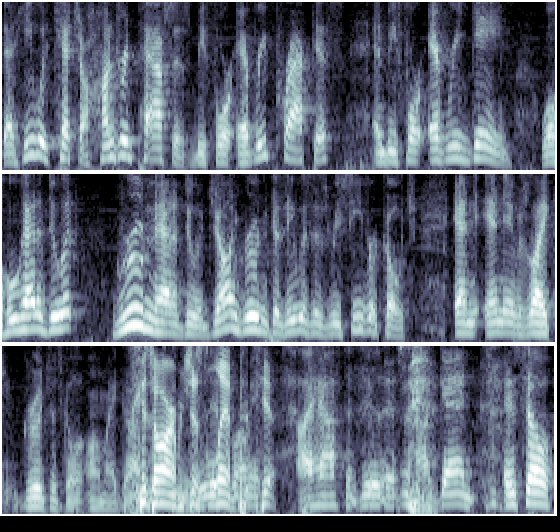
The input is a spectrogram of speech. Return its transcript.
that he would catch 100 passes before every practice and before every game. Well, who had to do it? Gruden had to do it. Jon Gruden, because he was his receiver coach. And and it was like Gruden would go, "Oh my God, His arm just limp, yeah. I have to do this again." and so,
